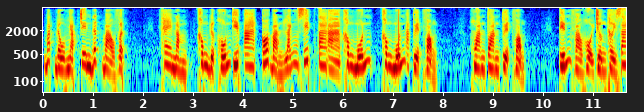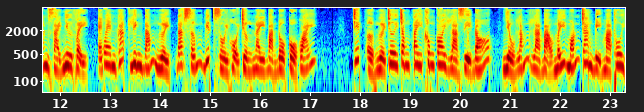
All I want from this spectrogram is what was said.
Bắt đầu nhặt trên đất bảo vật. Khe nằm, không được hốn kiếp a có bản lãnh giết ta à không muốn, không muốn à tuyệt vọng. Hoàn toàn tuyệt vọng. Tiến vào hội trường thời gian dài như vậy, é quen gát linh đám người đã sớm biết rồi hội trường này bản đồ cổ quái. Chết ở người chơi trong tay không coi là gì đó, nhiều lắm là bảo mấy món trang bị mà thôi.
